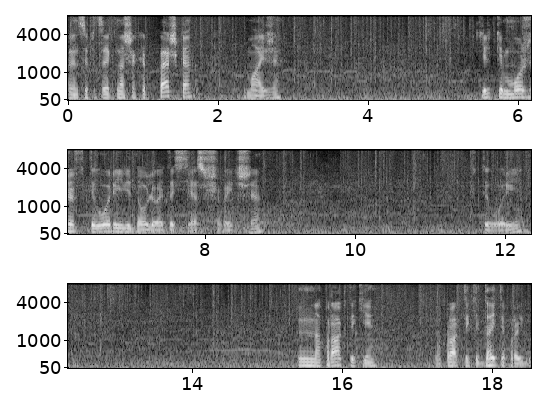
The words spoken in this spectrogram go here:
Принципі, це як наша ХПшка. Майже. Тільки може в теорії відновлюватися швидше. В теорії. На практиці. На практиці дайте пройду.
